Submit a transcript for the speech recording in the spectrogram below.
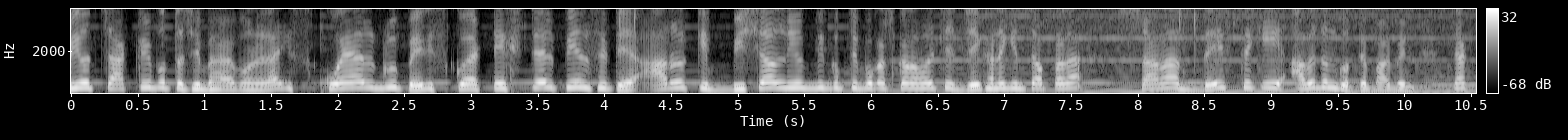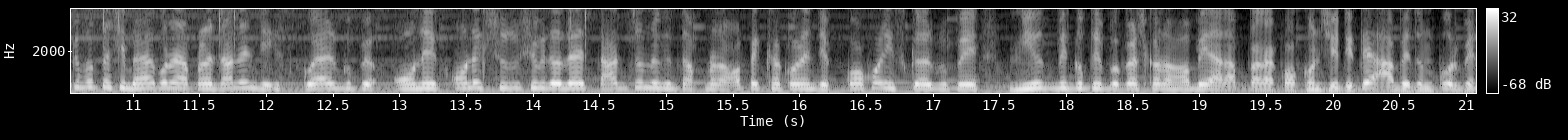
প্রিয় চাকরি প্রত্যাশী ভাই বোনেরা স্কোয়ার গ্রুপের স্কোয়ার টেক্সটাইল পিএলসিতে আরও একটি বিশাল নিয়োগ বিজ্ঞপ্তি প্রকাশ করা হয়েছে, যেখানে কিন্তু আপনারা সারা দেশ থেকে আবেদন করতে পারবেন। চাকরি প্রত্যাশী ভাই বোনেরা, আপনারা জানেন যে স্কোয়ার গ্রুপে অনেক অনেক সুযোগ সুবিধা দেয়। তার জন্য কিন্তু আপনারা অপেক্ষা করেন যে কখন স্কোয়ার গ্রুপে নিয়োগ বিজ্ঞপ্তি প্রকাশ করা হবে আর আপনারা কখন সেটিতে আবেদন করবেন।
